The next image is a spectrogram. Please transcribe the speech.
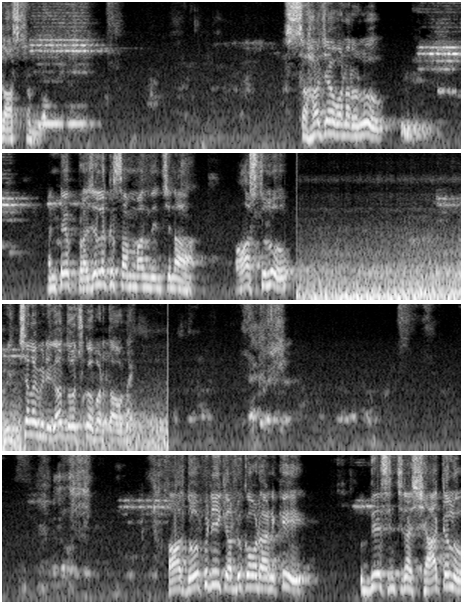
రాష్ట్రంలో సహజ వనరులు అంటే ప్రజలకు సంబంధించిన ఆస్తులు విచ్చలవిడిగా దోచుకోబడతా ఉన్నాయి. ఆ దోపిడీకి అడ్డుకోవడానికి ఉద్దేశించిన శాఖలు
